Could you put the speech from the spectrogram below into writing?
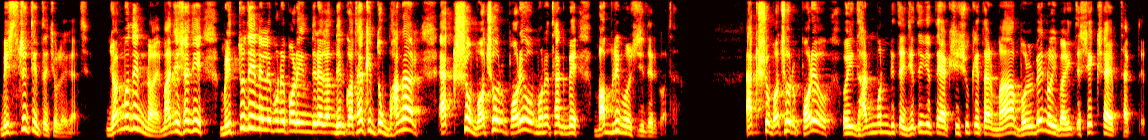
বিস্তৃতিতে চলে গেছে। জন্মদিন নয়, মাঝে সাঝে মৃত্যুদিন এলে মনে পড়ে ইন্দিরা গান্ধীর কথা, কিন্তু ভাঙার একশো বছর পরেও মনে থাকবে বাবরি মসজিদের কথা। একশো বছর পরেও ওই ধানমন্ডিতে যেতে যেতে এক শিশুকে তার মা বলবেন, ওই বাড়িতে শেখ সাহেব থাকতেন।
